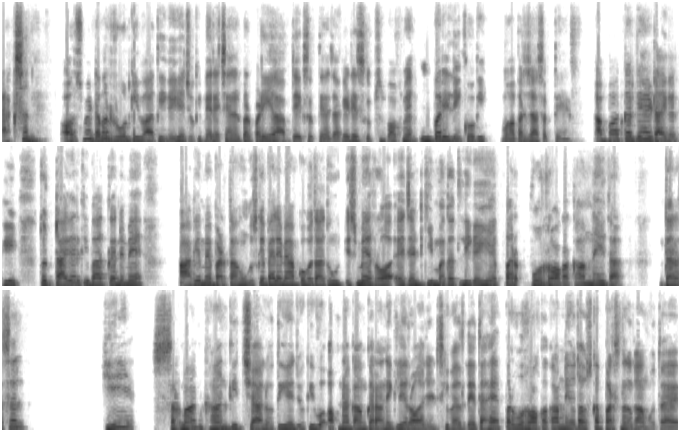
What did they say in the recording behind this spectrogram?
एक्शन है। और उसमें डबल रोल की बात की गई है, जो कि मेरे चैनल पर पड़ी है, आप देख सकते हैं जाके डिस्क्रिप्शन बॉक्स में, ऊपर ही लिंक होगी, वहाँ पर जा सकते हैं। अब बात करते हैं टाइगर की तो टाइगर की बात करने में आगे मैं बढ़ता हूँ, उसके पहले मैं आपको बता दूँ, इसमें रॉ एजेंट की मदद ली गई है, पर वो रॉ का काम नहीं था। दरअसल, ये सलमान खान की चाल होती है जो कि वो अपना काम कराने के लिए रॉ एजेंट्स की मदद लेता है, पर वो रॉ का काम नहीं होता, उसका पर्सनल काम होता है।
